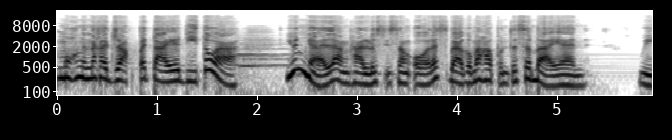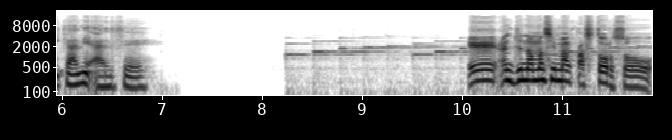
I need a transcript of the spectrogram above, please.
Mukhang naka-jackpot tayo dito ha. Yun nga lang, halos isang oras bago makapunta sa bayan. Wika ni Alfe. Eh, andyan naman si Mang Castor so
